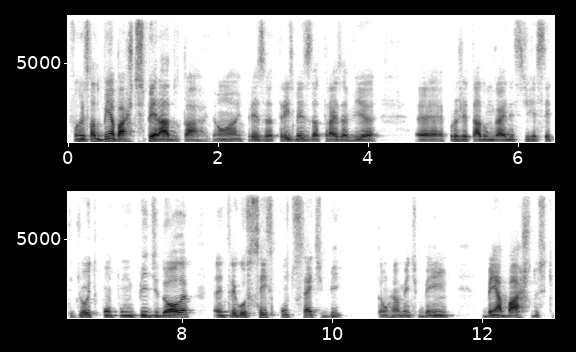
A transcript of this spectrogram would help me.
Foi um resultado bem abaixo do esperado, tá? Então a empresa, três meses atrás, havia é, projetado um guidance de receita de 8,1 bi de dólar, ela entregou 6,7 bi. Então, realmente bem, bem abaixo do que,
